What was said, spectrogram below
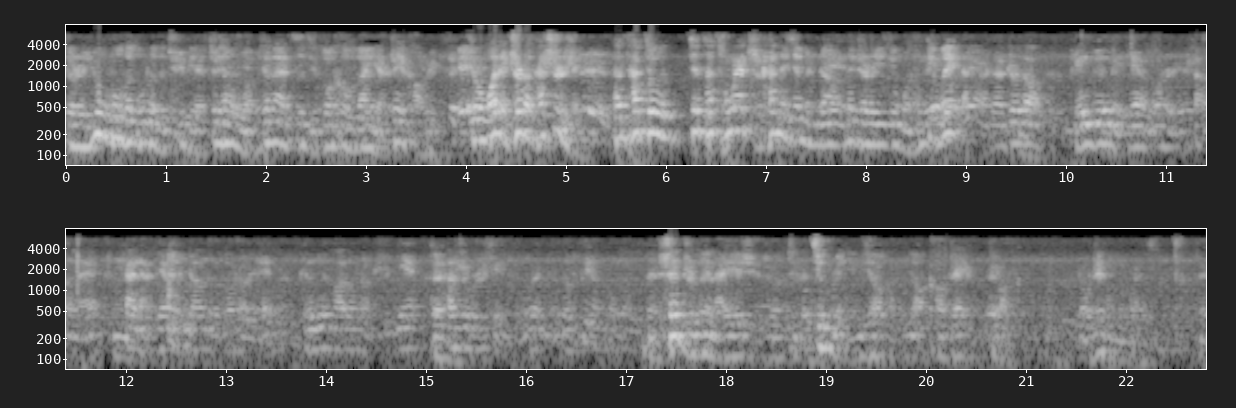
就是用户和读者的区别。就像我们现在自己做客户端也是这个考虑，就是我得知道他是谁，他他就这他从来只看那些文章，那这是一句我能定位的这。样他知道平均每天有多少人上来嗯看两篇文章有多少人，平均花多少时间，对他是不是写评论，这都是非常重要的。对，甚至未来也许说这个精准营销可能要靠这个，对吧？有这种的关系。对，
